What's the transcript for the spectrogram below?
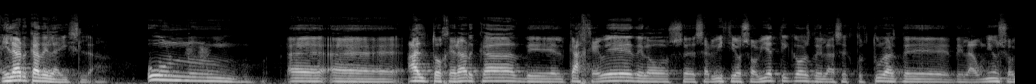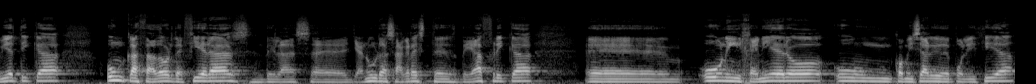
el arca de la isla. Un eh, eh, alto jerarca del KGB, de los servicios soviéticos, de las estructuras de, de, la Unión Soviética, un cazador de fieras de las llanuras agrestes de África, eh, un ingeniero, un comisario de policía,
